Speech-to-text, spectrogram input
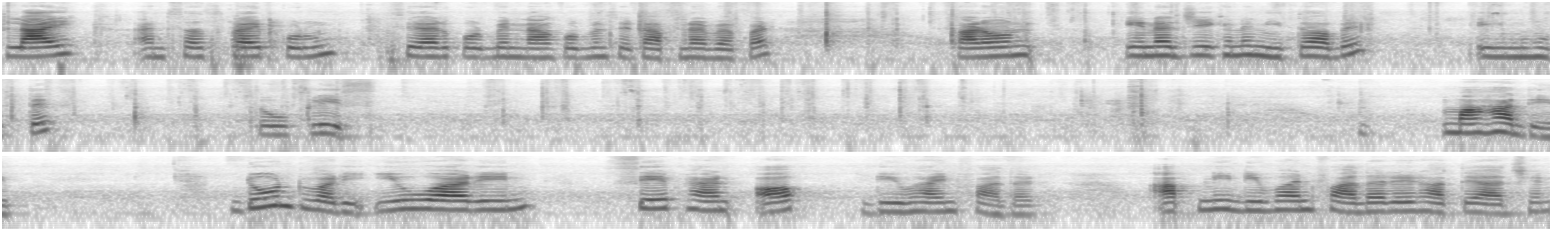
লাইক অ্যান্ড সাবস্ক্রাইব করুন। শেয়ার করবেন, না করবেন সেটা আপনার ব্যাপার। কারণ এনার্জি এখানে নিতে হবে এই মুহূর্তে। তো please Mahadev don't worry you are in safe hand of divine father আপনি ডিভাইন ফাদারের হাতে আছেন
